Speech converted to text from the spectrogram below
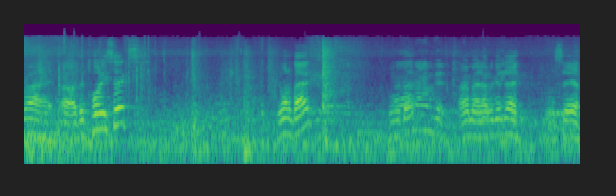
right. Uh, the 26. You want a bag? You want a bag? no, I'm good. All right, man. Have a good day. We'll see ya.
